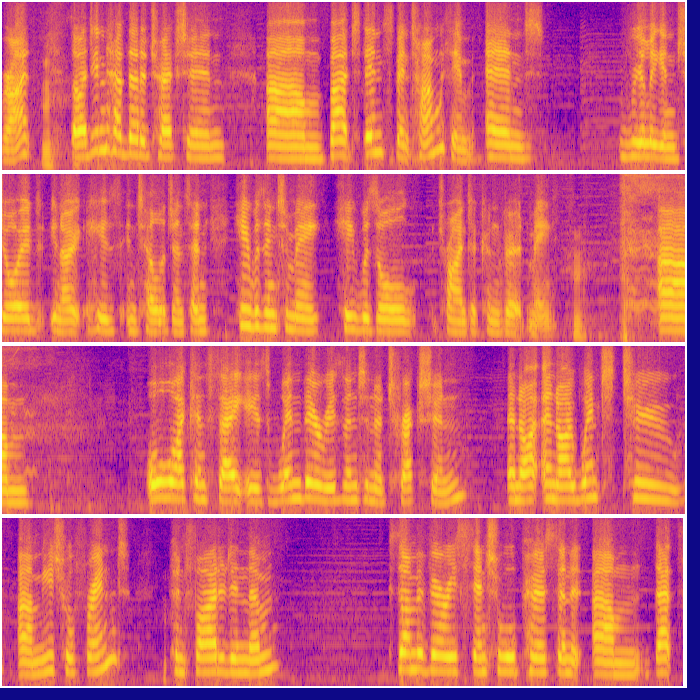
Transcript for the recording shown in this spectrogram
right? So I didn't have that attraction, um, but then spent time with him and really enjoyed, you know, his intelligence, and he was into me. He was all trying to convert me. um, all I can say is when there isn't an attraction, and I and I went to a mutual friend, confided in them, because I'm a very sensual person. Um, that's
